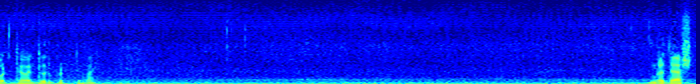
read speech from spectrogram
করতে হয়, দূর করতে হয়। আমরা just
